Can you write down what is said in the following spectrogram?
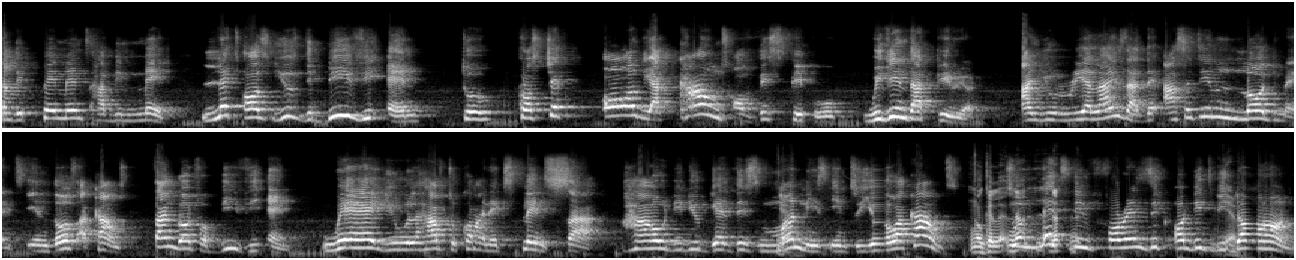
and the payments have been made, let us use the BVN to cross-check all the accounts of these people within that period and you realize that there are certain lodgements in those accounts, thank God for BVN, where you will have to come and explain, sir, how did you get these monies yeah. into your account? Okay, so no, let no, the forensic audit be yeah. done.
